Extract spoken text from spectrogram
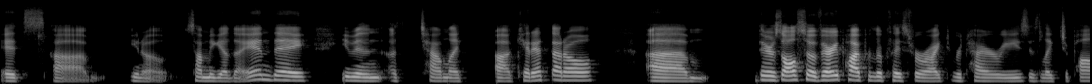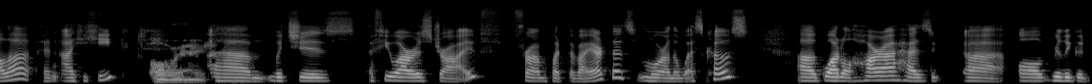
It's, um, you know, San Miguel de Allende, even a town like uh, Querétaro. Um, there's also a very popular place for retirees is Lake Chapala and Ajijic, All right. um, which is a few hours drive from Puerto Vallarta. It's more on the west coast. Uh, Guadalajara has uh, all really good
